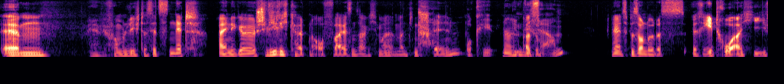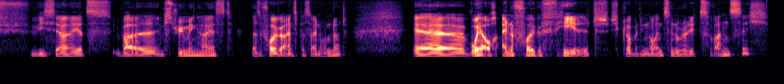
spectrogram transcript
ähm, ja, wie formuliere ich das jetzt nett, einige Schwierigkeiten aufweisen, sag ich mal, an manchen Stellen. Okay, Ne, inwiefern? Ja, insbesondere das Retro-Archiv, wie es ja jetzt überall im Streaming heißt, also Folge 1 bis 100. Äh, wo ja auch eine Folge fehlt, ich glaube die 19 oder die 20,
